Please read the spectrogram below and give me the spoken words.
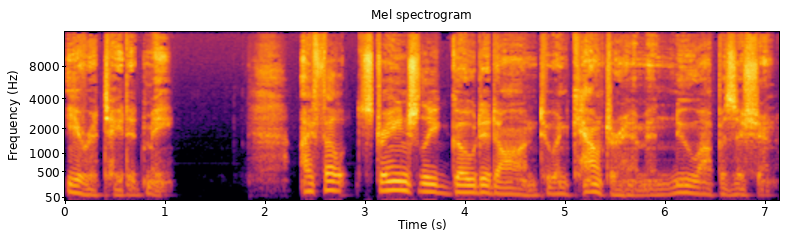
irritated me. I felt strangely goaded on to encounter him in new opposition,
